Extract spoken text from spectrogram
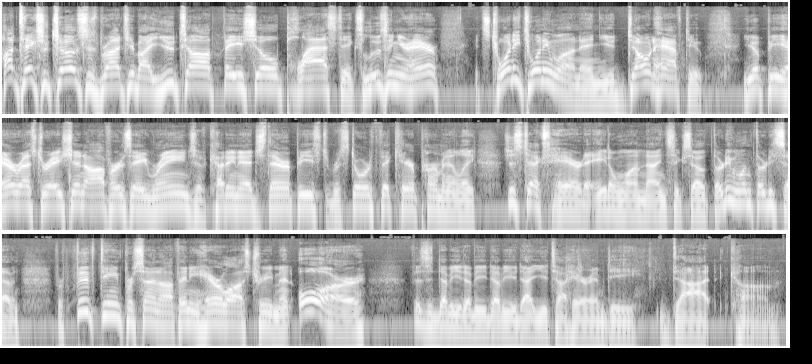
Hot Takes or Toast is brought to you by Utah Facial Plastics. Losing your hair? It's 2021 and you don't have to. UFP Hair Restoration offers a range of cutting edge therapies to restore thick hair permanently. Just text hair to 801 960 3137 for 15% off any hair loss treatment or visit www.utahhairmd.com.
